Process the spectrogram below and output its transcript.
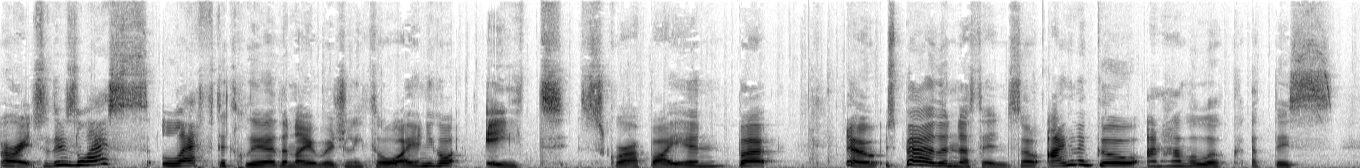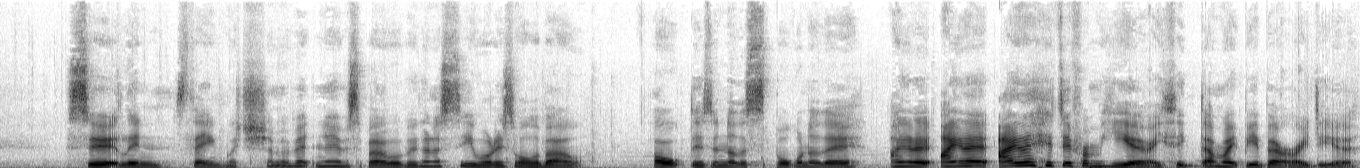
Alright, so there's less left to clear than I originally thought. I only got eight scrap iron, but, you know, it's better than nothing. So I'm going to go and have a look at this Surtling thing, which I'm a bit nervous about, but we're going to see what it's all about. Oh, there's another spawner there. I'm gonna, I'm gonna, I'm gonna hit it from here. I think that might be a better idea.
